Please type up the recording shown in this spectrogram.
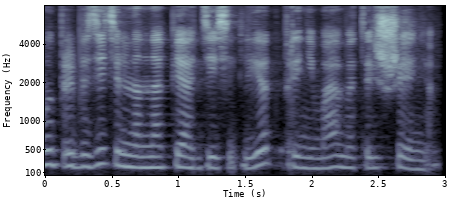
мы приблизительно на 5-10 лет принимаем это решение.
